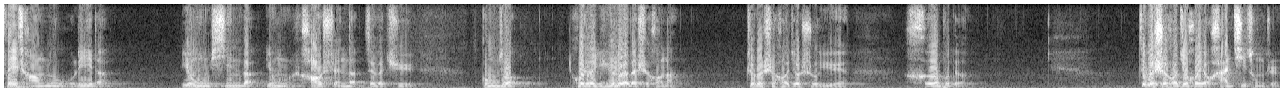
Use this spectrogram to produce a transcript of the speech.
非常努力的、用心的、用耗神的这个去工作或者娱乐的时候呢，这个时候就属于合不得。这个时候就会有寒气从之。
